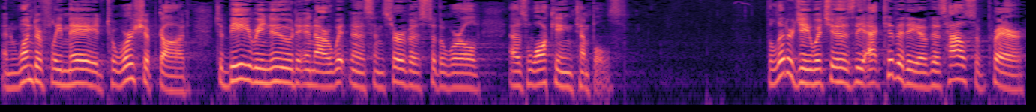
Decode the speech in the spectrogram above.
and wonderfully made to worship God, to be renewed in our witness and service to the world as walking temples. The liturgy, which is the activity of this house of prayer,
